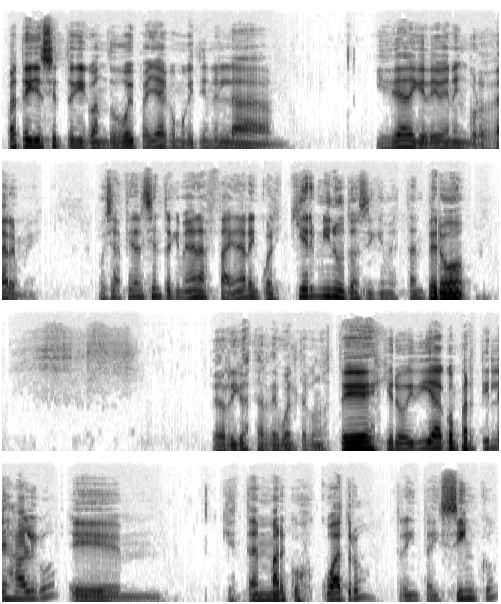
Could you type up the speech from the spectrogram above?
Aparte yo siento que cuando voy para allá como que tienen la idea de que deben engordarme. O sea, al final siento que me van a faenar en cualquier minuto, así que me están, pero pero rico estar de vuelta con ustedes. Quiero hoy día compartirles algo eh, que está en Marcos 4, 35.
